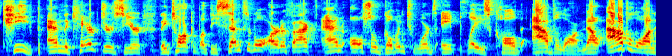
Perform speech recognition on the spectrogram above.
keep. And the characters here, they talk about the Sentinel artifact and also going towards a place called Avalon. Now, Avalon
